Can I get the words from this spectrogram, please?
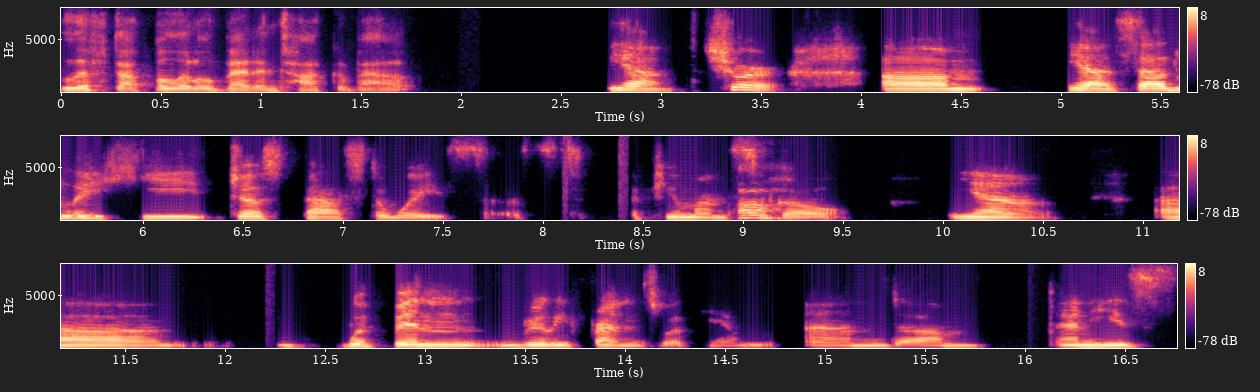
lift up a little bit and talk about. Yeah, sure. Um, yeah, sadly, he just passed away a few months Oh. ago. Yeah. Um, we've been really friends with him and um, and he's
